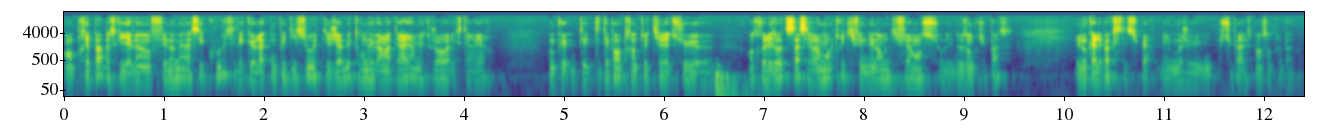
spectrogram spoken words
en prépa parce qu'il y avait un phénomène assez cool, c'était que la compétition était jamais tournée vers l'intérieur, mais toujours vers l'extérieur. Donc, euh, tu n'étais pas en train de te tirer dessus euh, entre les autres. Ça, c'est vraiment le truc qui fait une énorme différence sur les deux ans que tu passes. Et donc, à l'époque, c'était super. Mais moi, j'ai eu une super expérience en prépa. Quoi.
